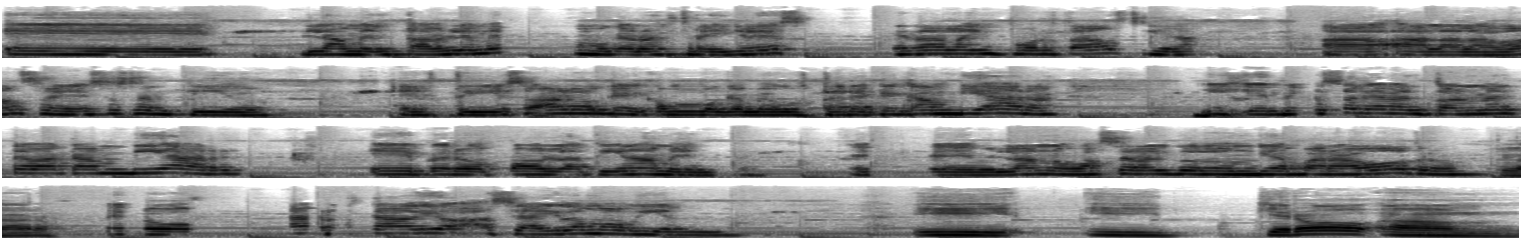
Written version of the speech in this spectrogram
eh, lamentablemente, como que nuestra iglesia da la importancia a, la alabanza en ese sentido. Este, y eso es algo que como que me gustaría que cambiara y que pienso que eventualmente va a cambiar, eh, pero paulatinamente. Este, ¿verdad? No va a ser algo de un día para otro. Claro. Pero gracias a Dios se ha ido moviendo. Y, quiero um,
